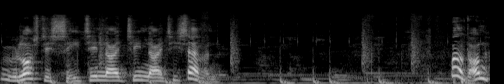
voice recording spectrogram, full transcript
who lost his seat in 1997. Well done.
